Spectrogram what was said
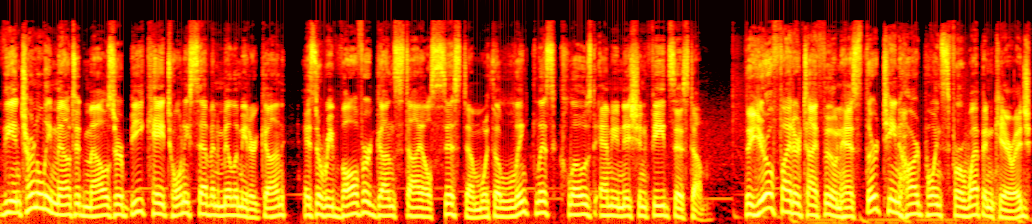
The internally mounted Mauser BK 27mm gun is a revolver gun style system with a linkless closed ammunition feed system. The Eurofighter Typhoon has 13 hardpoints for weapon carriage,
